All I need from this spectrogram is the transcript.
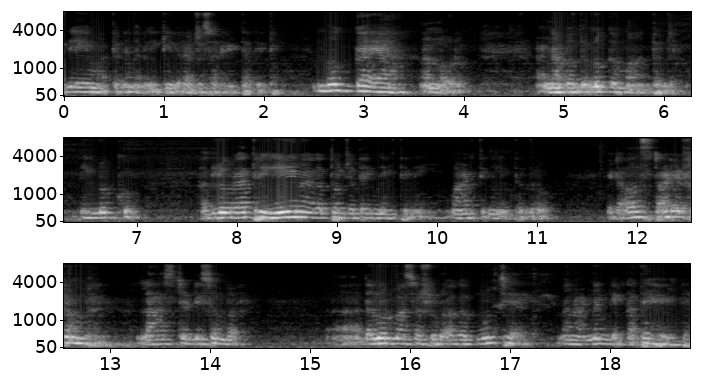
ಇದೇ ಮಾತನ್ನೇ ನನಗೆ ಕೆ ವಿ ರಾಜು ಸರ್ ಹೇಳ್ತಾ ಇದ್ದಿತ್ತು ನುಗ್ಗಯ ಅನ್ನೋರು. ಅಣ್ಣ ಬಂದು, ನುಗ್ಗಮ್ಮ ಅಂತಂದರು. ನೀನು ನುಗ್ಗು. ಹಗಲು ರಾತ್ರಿ ಏನಾಗತ್ತೋ ಜೊತೆಗೆ ನಿಲ್ತೀನಿ, ಮಾಡ್ತೀನಿ ಅಂತಂದರು. It all started from last December ಧನುರ್ಮಾಸ ಶುರು ಆಗೋಕ್ಕೆ ಮುಂಚೆ ನಾನು ಅಣ್ಣನಿಗೆ ಕತೆ ಹೇಳಿದೆ.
